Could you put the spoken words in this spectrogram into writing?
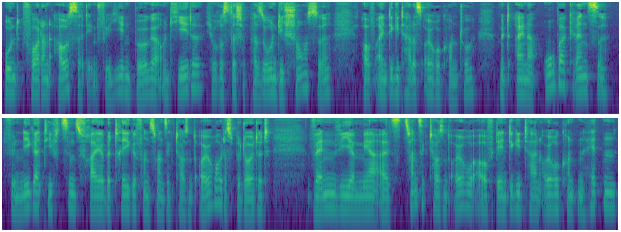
und fordern außerdem für jeden Bürger und jede juristische Person die Chance auf ein digitales Eurokonto mit einer Obergrenze für negativzinsfreie Beträge von 20.000 Euro. Das bedeutet, wenn wir mehr als 20.000 Euro auf den digitalen Eurokonten hätten,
